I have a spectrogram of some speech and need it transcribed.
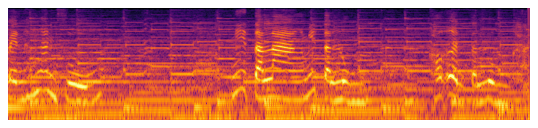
เป็นเฮือนสูงมีตารางมีตะลุมเขาเอิ่นตะลุมค่ะ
